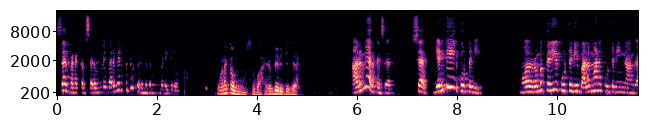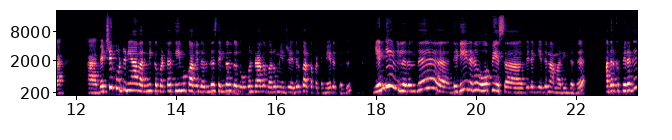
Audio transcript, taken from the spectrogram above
சார் வணக்கம் சார். உங்களை வரவேற்பதில் பெருமிதம் அடைகிறோம். வணக்கம் சுபா. எப்படி இருக்கீங்க? அருமையா இருக்கேன் சார். சார் என்டிஏ கூட்டணி. ரொம்ப பெரிய கூட்டணி பலமான கூட்டணின்னாங்க. வெற்றி கூட்டணியா வர்ணிக்கப்பட்ட திமுகவிலிருந்து செங்கல்கள் ஒவ்வொன்றாக வரும் என்று எதிர்பார்க்கப்பட்ட நேரத்தில் என்டிஏவிலிருந்து திடீரென ஓபிஎஸ் விலகியது நாம் அறிந்தது. அதற்கு பிறகு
